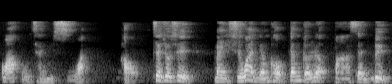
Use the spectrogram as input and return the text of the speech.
刮胡乘以十万？好，这就是每十万人口登革热发生率。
